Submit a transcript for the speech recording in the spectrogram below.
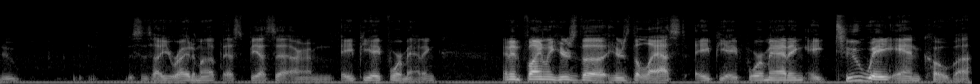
Nope. This is how you write them up. SPS, um, APA formatting. And then finally, here's the here's the last APA formatting: a two-way ANCOVA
